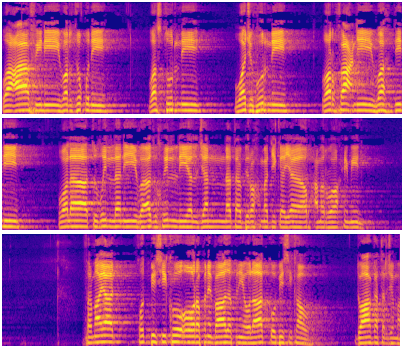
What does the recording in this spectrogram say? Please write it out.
وعافني وارزقني واسترني واجبرني وارفعني واهدني ولا تضلني وادخلني الجنة برحمتك يا ارحم الراحمين فرمایا، خود بھی سیکھو اور اپنے بعد اپنی اولاد کو بھی سکھاؤ۔ دعا کا ترجمہ۔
